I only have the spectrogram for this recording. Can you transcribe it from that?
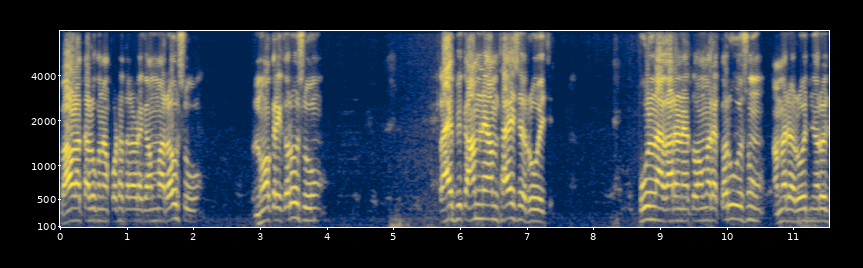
બાવળા તાલુકાના કોઠા તલાવડા ગામમાં રહું છું નોકરી કરું છું. ટ્રાફિક આમને આમ થાય છે રોજ. પુલના કારણે તો અમારે કરવું શું? અમારે રોજ ને રોજ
